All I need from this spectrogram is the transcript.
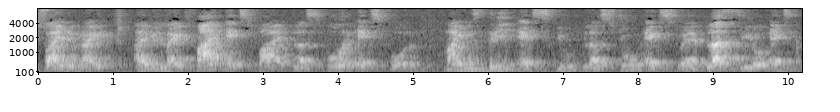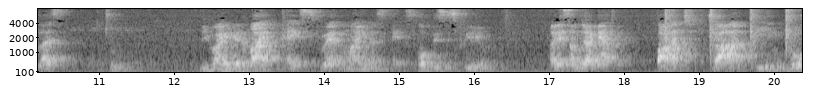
So I will write, I will write 5x5 plus 4x4 minus three x cube plus two x square plus zero x plus two divided by x square minus x hope this is clear अरे समझा क्या? पाँच, चार, तीन, दो,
